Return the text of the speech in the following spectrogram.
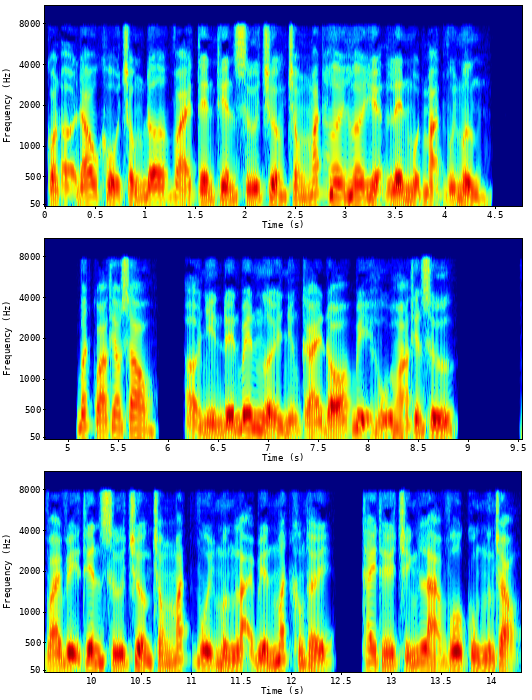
còn ở đau khổ chống đỡ vài tên thiên sứ trưởng trong mắt hơi hơi hiện lên một mặt vui mừng. Bất quá theo sau, ở nhìn đến bên người những cái đó bị hủ hóa thiên sứ. Vài vị thiên sứ trưởng trong mắt vui mừng lại biến mất không thấy, thay thế chính là vô cùng ngưng trọng.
